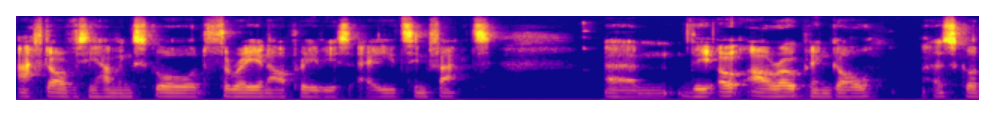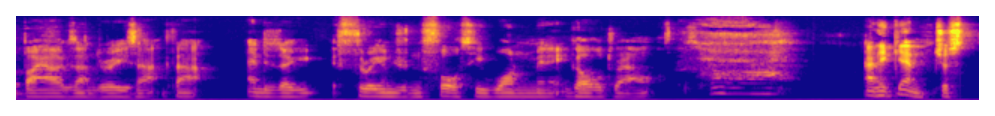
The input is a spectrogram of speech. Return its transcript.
After obviously having scored three in our previous eight, in fact, um, the our opening goal uh, scored by Alexander Isak that ended a 341 minute goal drought. Yeah. And again, just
